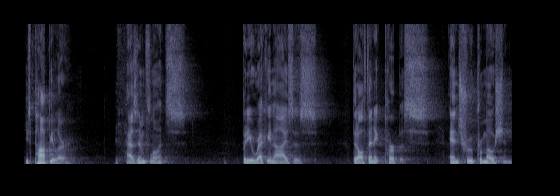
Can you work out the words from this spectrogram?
he's popular, has influence, but he recognizes that authentic purpose and true promotion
